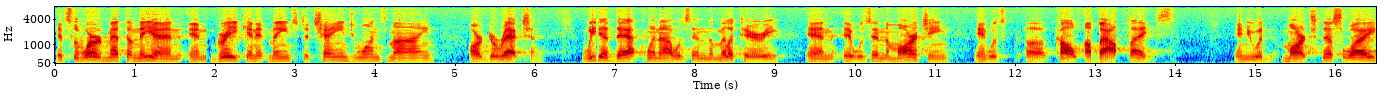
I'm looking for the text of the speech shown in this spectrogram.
It's the word metanoia in, in Greek, and it means to change one's mind or direction. We did that when I was in the military, and it was in the marching, and it was uh, called about face. And you would march this way,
